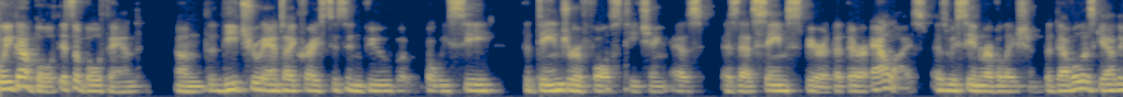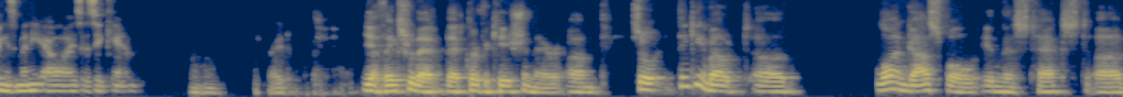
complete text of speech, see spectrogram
we've got both. It's a both and. Um, the, the true Antichrist is in view, but but we see the danger of false teaching as as that same spirit that there are allies, as we see in Revelation. The devil is gathering as many allies as he can. Mm-hmm. Right. Yeah. Thanks for that that clarification there. Um, so thinking about uh, law and gospel in this text, uh,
